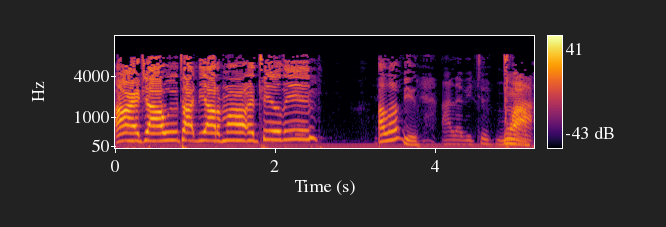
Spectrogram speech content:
all right y'all we'll talk to y'all tomorrow until then i love you I love you too. Mwah.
